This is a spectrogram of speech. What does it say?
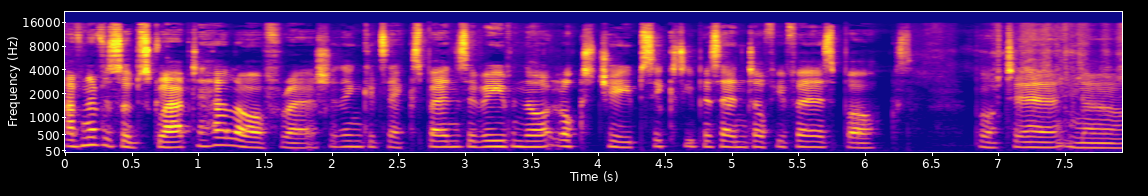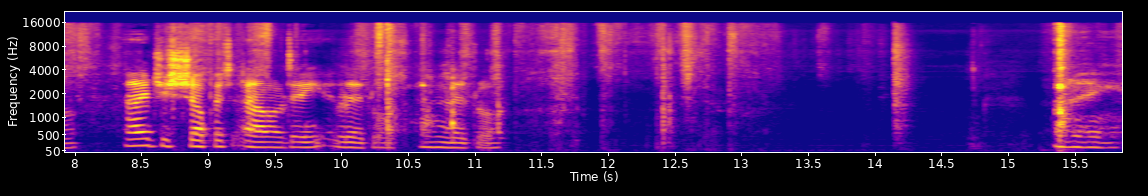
I've never subscribed to HelloFresh. I think it's expensive even though it looks cheap. 60% off your first box. But uh, no. I just shop at Aldi little and little. Right,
